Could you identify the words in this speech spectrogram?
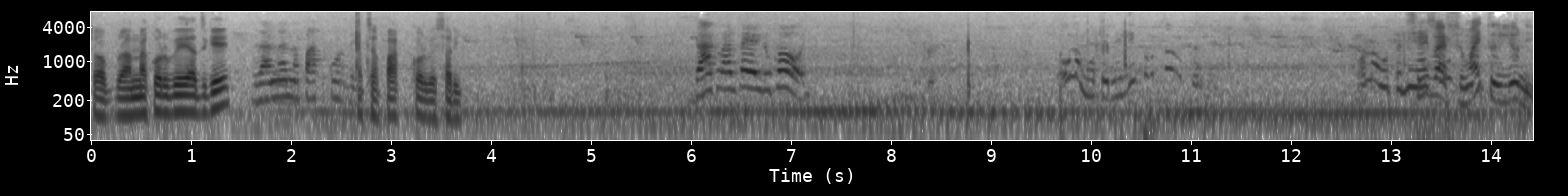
সব রান্না করবে আজকে? রান্না না পাক করবে। আচ্ছা পাক করবে সরি সেবার সময় তুইলিও নি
